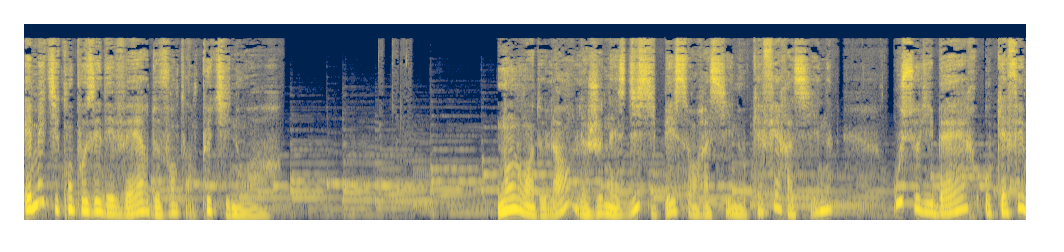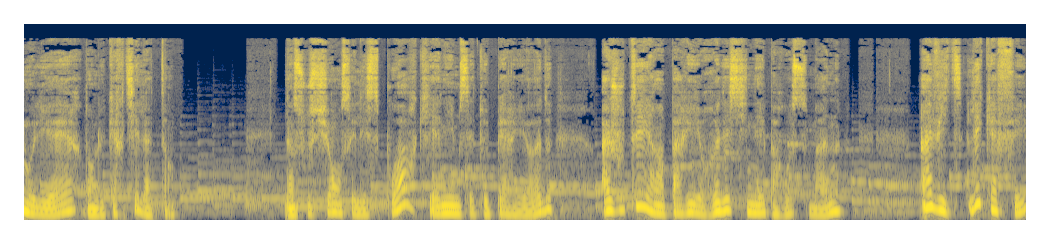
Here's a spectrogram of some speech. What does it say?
aimait y composer des vers devant un petit noir. Non loin de là, la jeunesse dissipée s'enracine au Café Racine ou se libère au Café Molière dans le quartier latin. L'insouciance et l'espoir qui animent cette période, ajoutés à un Paris redessiné par Haussmann, invitent les cafés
